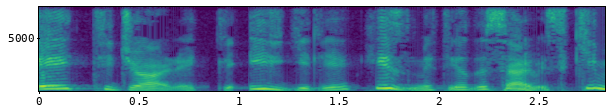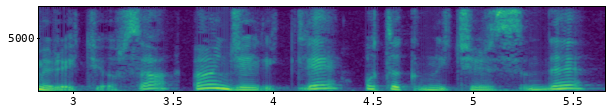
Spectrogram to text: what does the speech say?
e-ticaretle ilgili hizmeti ya da servisi kim üretiyorsa öncelikle o takımın içerisinde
